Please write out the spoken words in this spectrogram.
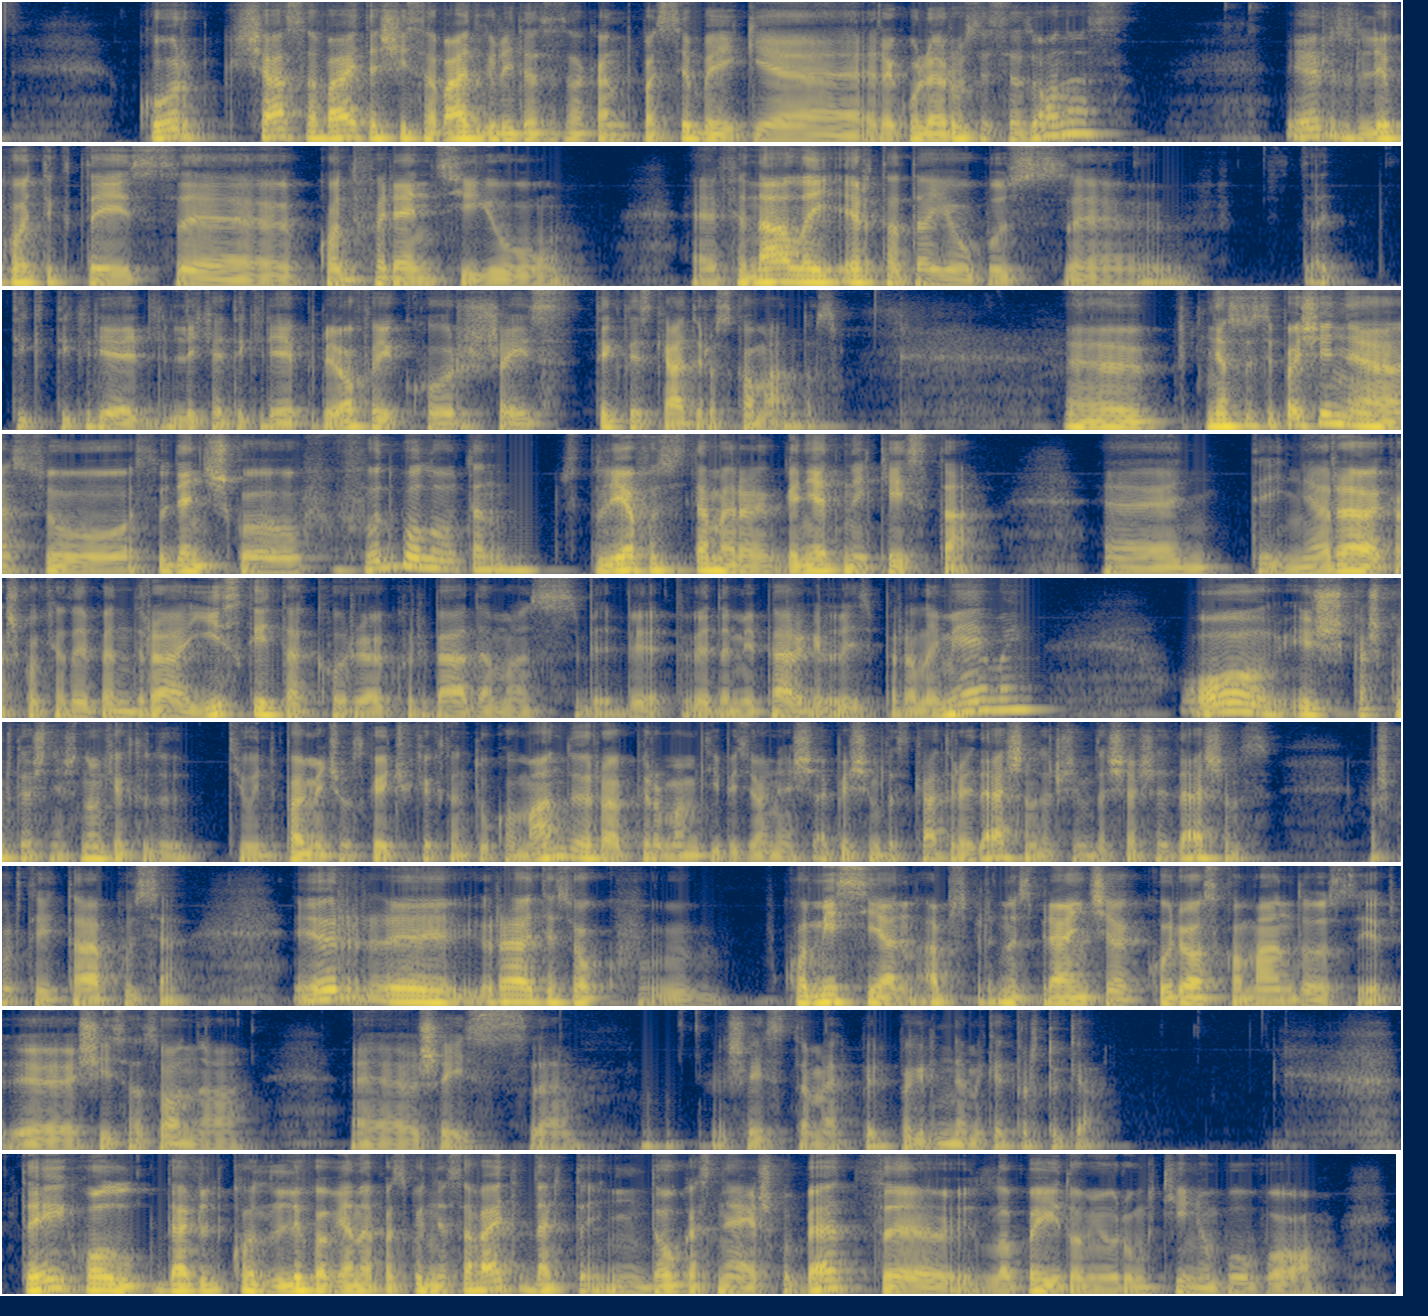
kur šią savaitę, šį savaitgalį, tiesą sakant, pasibaigė reguliarusis sezonas ir liko tik tais e, konferencijų e, finalai ir tada jau bus e, tik tikrie, likę tikrieji playoffai, kur žais tik tais keturios komandos. Nesusipažinę su studentiško futbolu, ten playoffų sistema yra ganėtinai keista. E, tai nėra kažkokia tai bendra įskaita, kur, kur vedamas, vedami pergalės pralaimėjimai, o iš kažkur, tai aš nežinau, kiek tų, jau pamečiau skaičių, kiek ten tų komandų yra pirmam divizionė, apie 140 ar 160, kažkur tai tą pusę. Ir e, yra tiesiog komisija nusprendžia, kurios komandos ir e, šį sezoną žais, žais tame pagrindinėme ketvirtuke. Tai kol dar kol liko viena paskutinė savaitė, dar tai daug kas neaišku, bet e, labai įdomių rungtynių buvo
